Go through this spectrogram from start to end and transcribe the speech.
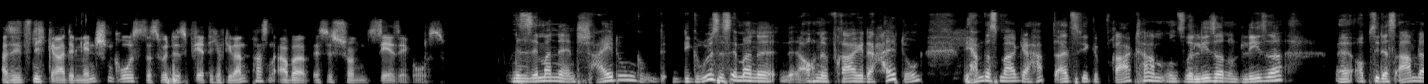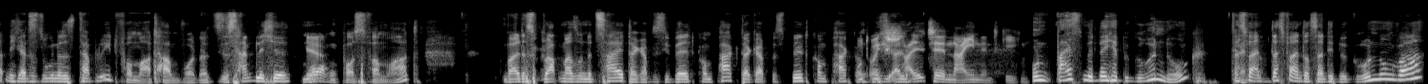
Also jetzt nicht gerade menschengroß, das würde das Pferd nicht auf die Wand passen, aber es ist schon sehr, sehr groß. Und es ist immer eine Entscheidung. Die Größe ist immer eine, auch eine Frage der Haltung. Wir haben das mal gehabt, als wir gefragt haben, unsere Leserinnen und Leser, äh, ob sie das Armblatt nicht als sogenanntes Tabloid-Format haben wollten, also dieses handliche. Morgenpost-Format. Weil das gab mal so eine Zeit, da gab es die Welt kompakt, da gab es Bild kompakt Und wie euch schalte Nein entgegen. Und weißt du, mit welcher Begründung? Das Keine war, das war interessant. Die Begründung war,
